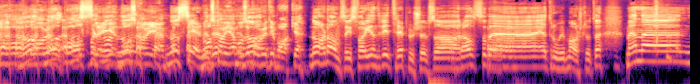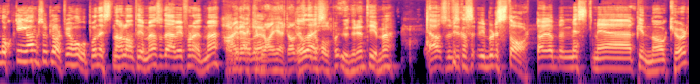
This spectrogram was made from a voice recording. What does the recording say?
nå, nå har vi holdt på altfor lenge. Nå skal vi hjem. Nå ser du Nå skal vi hjem, og så nå- kommer vi tilbake. Nå har det ansiktsfargen til de tre pushups, Harald, så det, jeg tror vi må avslutte. Men eh, nok en gang så klarte vi å holde på nesten halvannen time, så det er vi fornøyd med. Nei, det er ikke bra i hele tatt. Vi det skulle holde på under en time. Ja, så vi, skal, vi burde starta mest med pinne og køl,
